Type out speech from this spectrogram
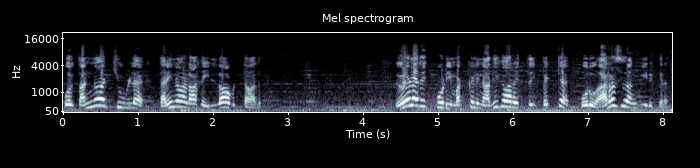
ஒரு தன்னாட்சி உள்ள தனிநாடாக இல்லாவிட்டாலும் ஏழரை கோடி மக்களின் அதிகாரத்தை பெற்ற ஒரு அரசு அங்கு இருக்கிறது.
